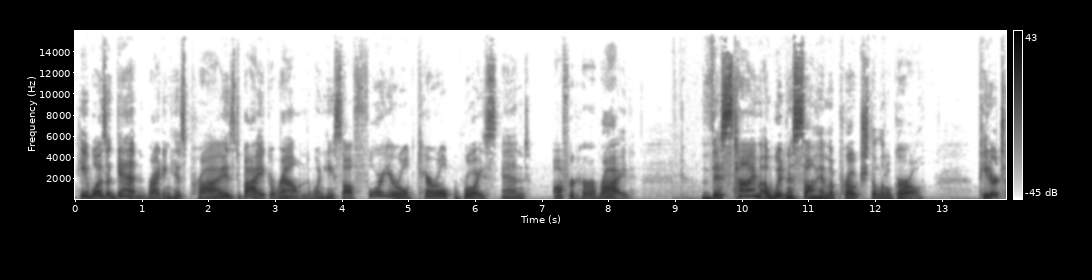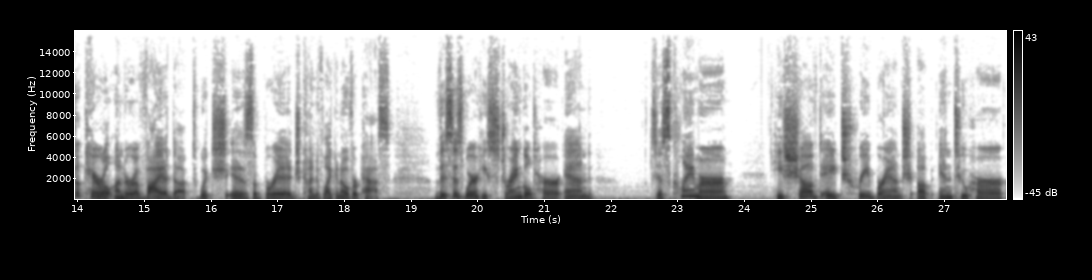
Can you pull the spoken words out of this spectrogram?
he was again riding his prized bike around when he saw four year old Carol Royce and offered her a ride. This time, a witness saw him approach the little girl. Peter took Carol under a viaduct, which is a bridge, kind of like an overpass. This is where he strangled her and, disclaimer, he shoved a tree branch up into her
